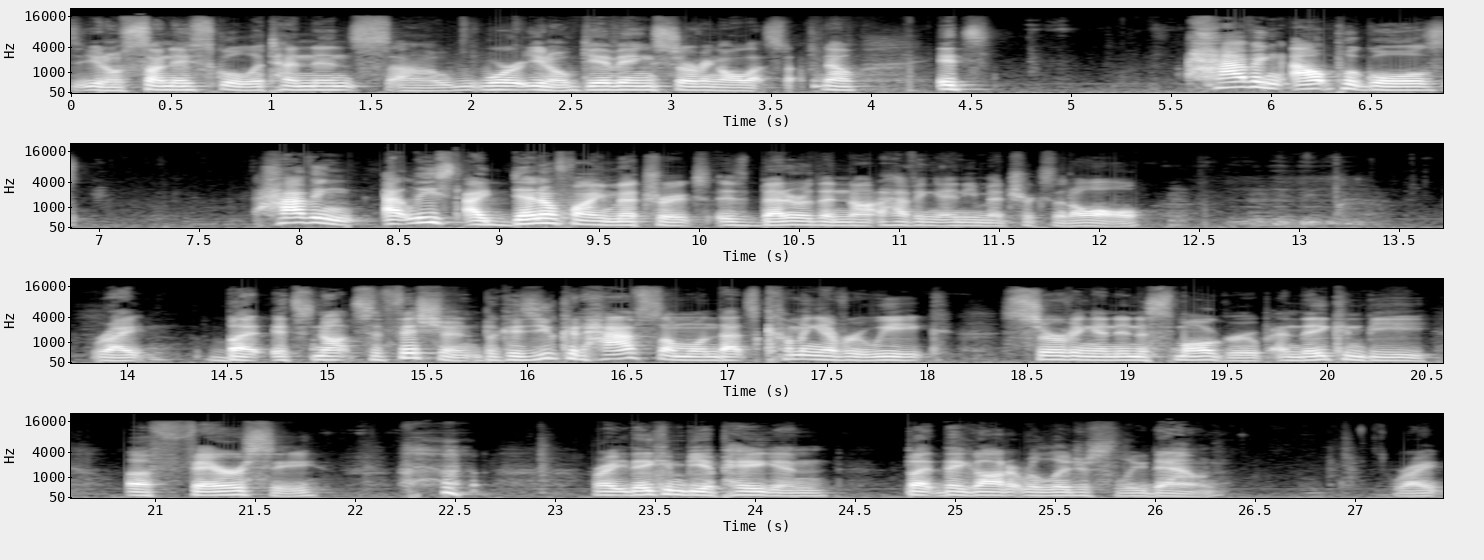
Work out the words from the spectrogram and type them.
you know Sunday school attendance, uh, work, you know, giving, serving, all that stuff. Now, it's having output goals, having at least identifying metrics is better than not having any metrics at all, right? But it's not sufficient because you could have someone that's coming every week serving and in a small group, and they can be a Pharisee, right? They can be a pagan, but they got it religiously down, right?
